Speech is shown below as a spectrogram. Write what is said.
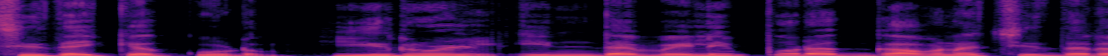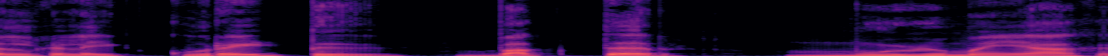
சிதைக்கக்கூடும். இருள் இந்த வெளிப்புற கவனச்சிதறல்களை குறைத்து பக்தர் முழுமையாக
